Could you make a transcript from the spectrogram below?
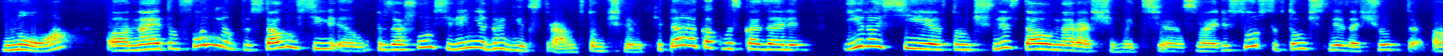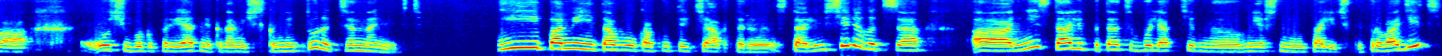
но а, на этом фоне стало усили... произошло усиление других стран, в том числе вот Китая, как вы сказали, и Россия в том числе стала наращивать э, свои ресурсы, в том числе за счет а, очень благоприятной экономической конъюнктуры цен на нефть. И по мере того, как вот эти акторы стали усиливаться, они стали пытаться более активную внешнюю политику проводить,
